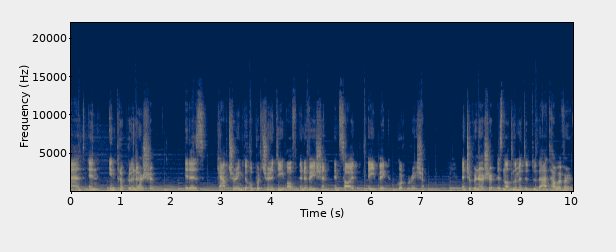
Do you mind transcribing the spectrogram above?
And in entrepreneurship, it is capturing the opportunity of innovation inside a big corporation. Entrepreneurship is not limited to that, however,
